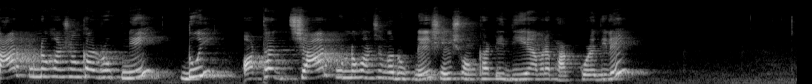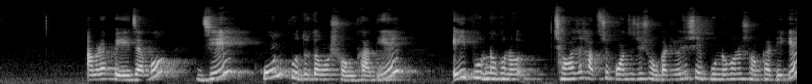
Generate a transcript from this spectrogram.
কার পূর্ণ ঘন সংখ্যার রূপ নেই? দুই, অর্থাৎ যার পূর্ণ ঘন সংখ্যার রূপ নেই, সেই সংখ্যাটি দিয়ে আমরা ভাগ করে দিলে আমরা পেয়ে যাব যে কোন ক্ষুদ্রতম সংখ্যা দিয়ে এই পূর্ণঘন ছ হাজার সাতশো পঞ্চাশ যে সংখ্যাটি রয়েছে, সেই পূর্ণঘন সংখ্যাটিকে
